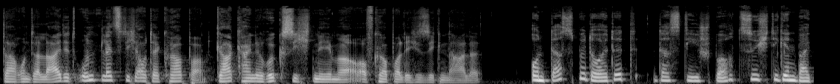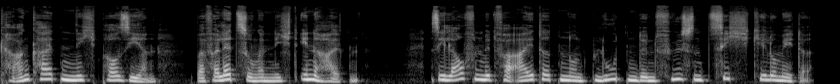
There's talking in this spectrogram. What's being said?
darunter leidet und letztlich auch der Körper. Gar keine Rücksicht Rücksicht nehme auf körperliche Signale. Und das bedeutet, dass die Sportsüchtigen bei Krankheiten nicht pausieren, bei Verletzungen nicht innehalten. Sie laufen mit vereiterten und blutenden Füßen zig Kilometer,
